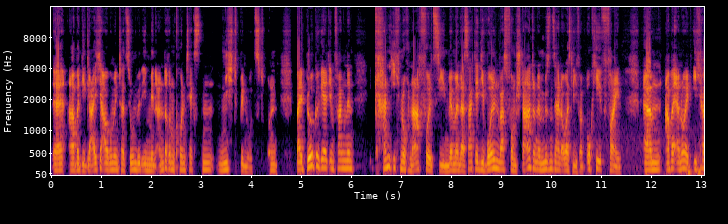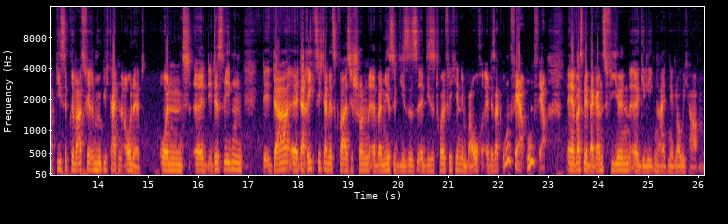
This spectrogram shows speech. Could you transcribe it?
Äh, aber die gleiche Argumentation wird eben in anderen Kontexten nicht benutzt. Und bei Bürgergeldempfangenen kann ich noch nachvollziehen, wenn man da sagt, ja, die wollen was vom Staat und dann müssen sie halt auch was liefern. Okay, fein. Ähm, aber erneut, ich habe diese Privatsphäre-Möglichkeiten auch nicht. Und äh, deswegen, da, äh, da regt sich dann jetzt quasi schon äh, bei mir so dieses, äh, dieses Teufelchen im Bauch, äh, der sagt, unfair, unfair, äh, was wir bei ganz vielen Gelegenheiten ja, glaube ich, haben.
